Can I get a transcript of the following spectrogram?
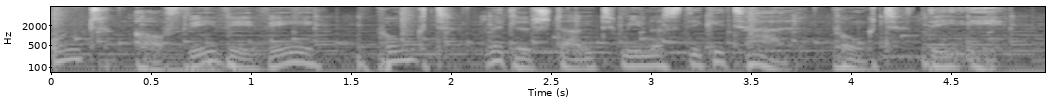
und auf www.mittelstand-digital.de.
